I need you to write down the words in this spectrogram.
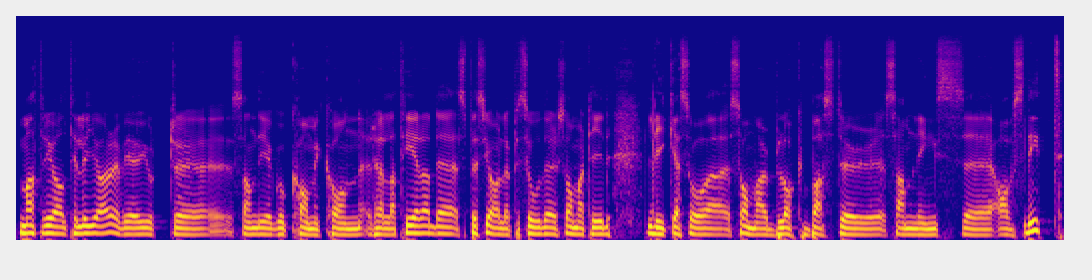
material till att göra det. Vi har gjort eh, San Diego Comic Con relaterade specialepisoder sommartid. Likaså eh, sommar-blockbuster samlingsavsnitt.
